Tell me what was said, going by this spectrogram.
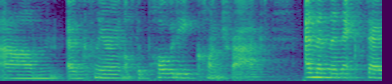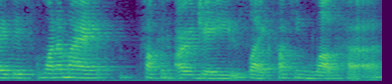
um, a clearing of the poverty contract, and then the next day, this one of my fucking OGs, like fucking love her.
